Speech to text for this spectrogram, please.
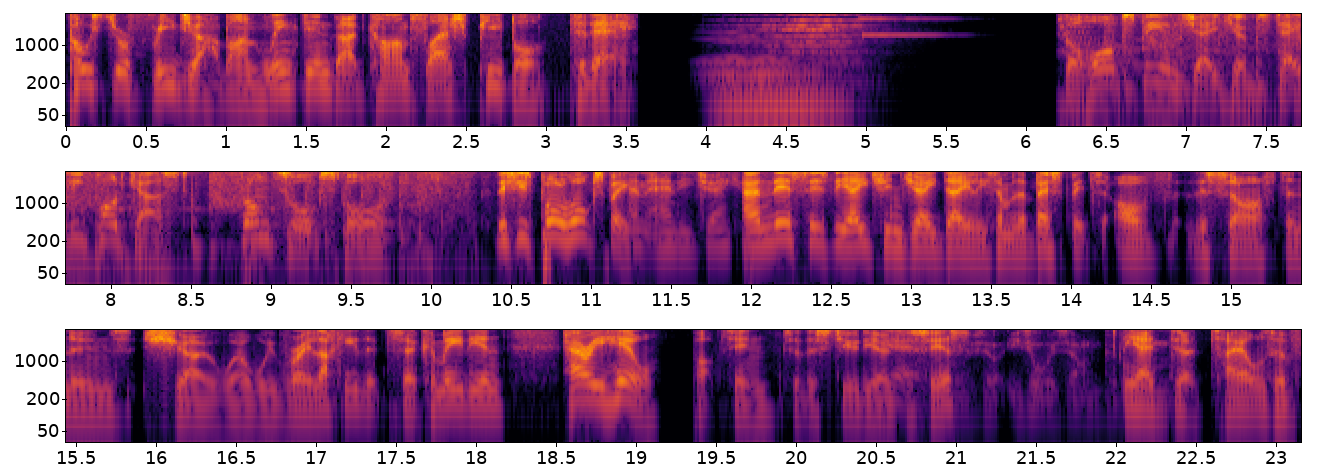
Post your free job on linkedin.com slash people today. The Hawksbee and Jacobs Daily Podcast from TalkSport. This is Paul Hawksbee. And Andy Jacobs. And this is the H&J Daily, some of the best bits of this afternoon's show. Well, we're very lucky that uh, comedian Harry Hill popped in to the studio Yes, to see us. He's always on. Good He had uh, tales of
